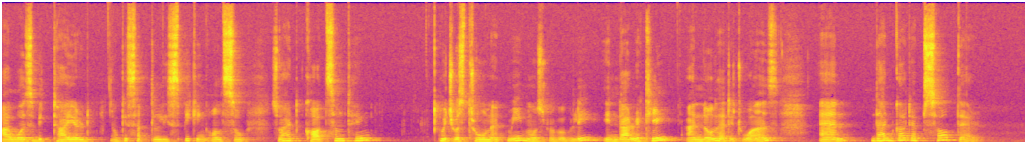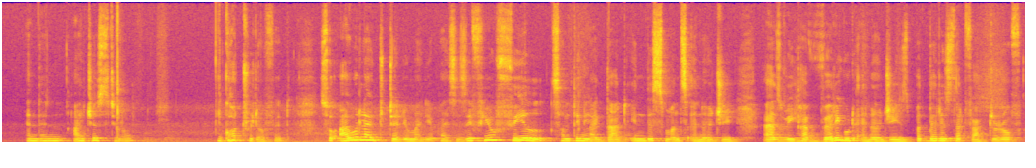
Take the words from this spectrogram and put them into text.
I was a bit tired, okay, subtly speaking, also. So I had caught something which was thrown at me, most probably indirectly. I know that it was, and that got absorbed there. And then I just, you know, got rid of it. So I would like to tell you, my dear Pisces, if you feel something like that in this month's energy, as we have very good energies, but there is that factor of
